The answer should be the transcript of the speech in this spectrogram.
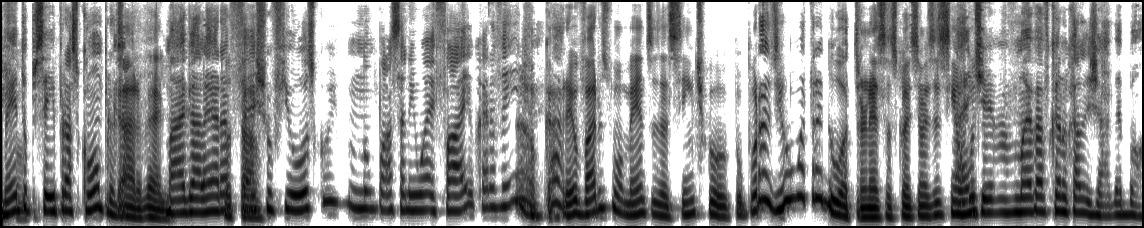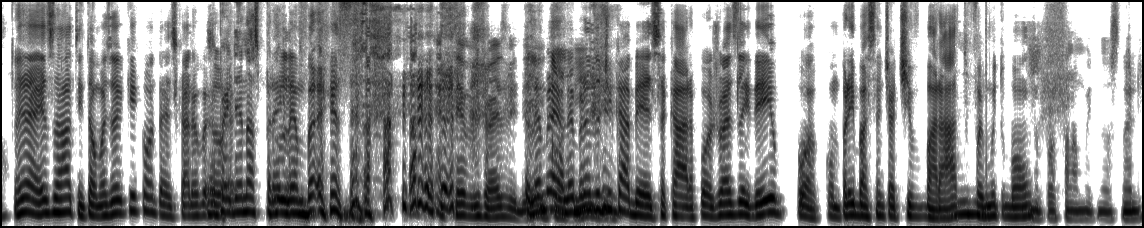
momento pra você ir pras compras. Cara, velho. Mas a galera Total. fecha o fiosco e não passa nem Wi-Fi e o cara vende. Não, cara, eu vários momentos assim, tipo, o Brasil um atrás do outro nessas coisas, mas assim, a alguns... gente mas vai ficando calejado, é bom. É, exato. Então, mas aí o que acontece, cara? Eu, eu, perdendo as eu pregas. lembra... É, teve o Joesley eu dele. lembra- é, lembrando de cabeça, cara, pô, Joesley Day, eu, pô, comprei bastante ativo barato, Uhum. foi muito bom. Não pode falar muito, não, senão ele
